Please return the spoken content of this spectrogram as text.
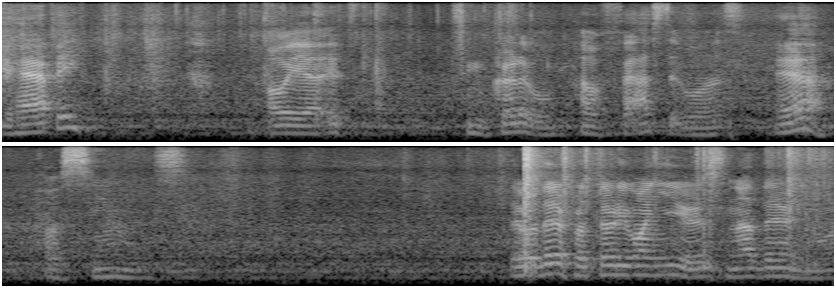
You happy? Oh yeah, it's, it's incredible how fast it was. Yeah. How seamless. They were there for 31 years, not there anymore.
